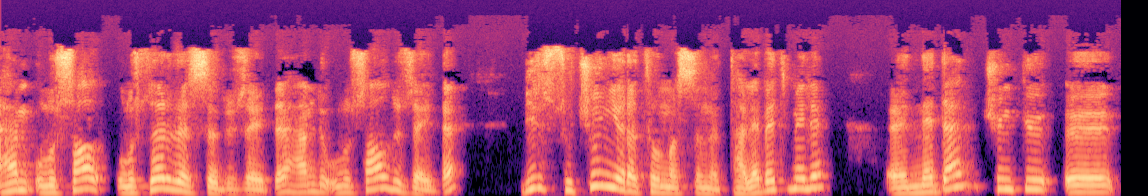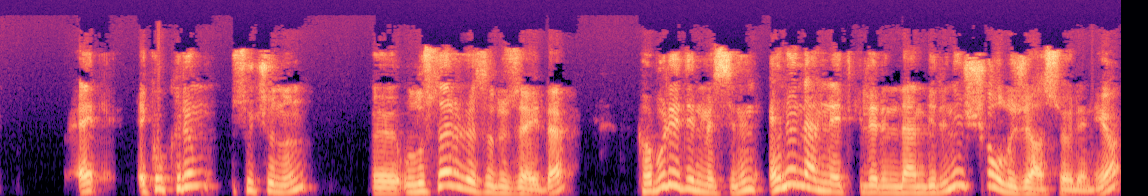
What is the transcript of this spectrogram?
hem ulusal, uluslararası düzeyde hem de ulusal düzeyde bir suçun yaratılmasını talep etmeli. E, neden? Çünkü e, e, ekokırım suçunun e, uluslararası düzeyde kabul edilmesinin en önemli etkilerinden birinin şu olacağı söyleniyor.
